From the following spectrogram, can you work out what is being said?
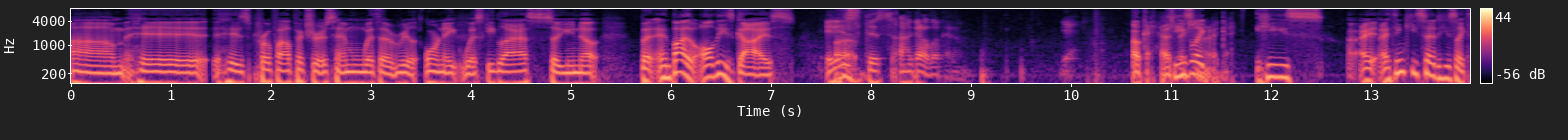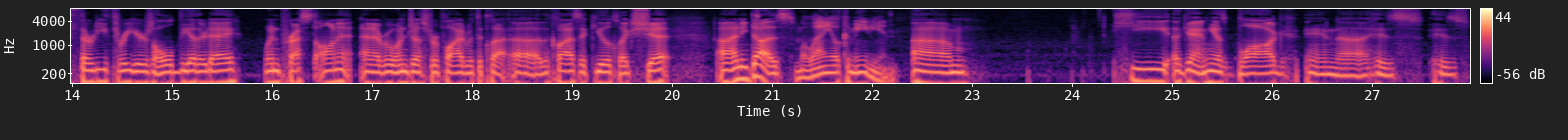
um his his profile picture is him with a real ornate whiskey glass so you know but and by the way all these guys It is Uh, this, I gotta look at him. Yeah. Okay. He's like he's I, I think he said he's like 33 years old the other day when pressed on it and everyone just replied with the cla- uh, the classic you look like shit uh, and he does millennial comedian. he again he has blog in uh, his his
